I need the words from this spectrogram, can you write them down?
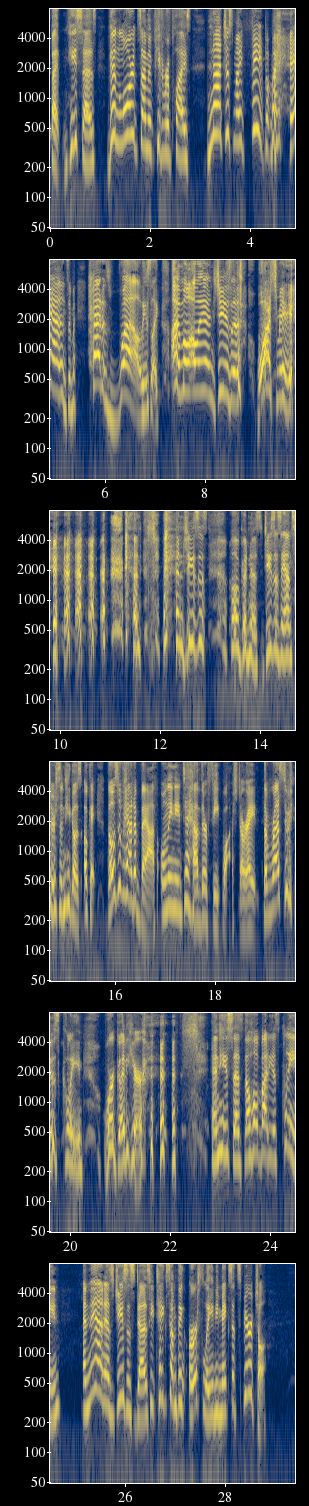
But he says, Then Lord, Simon Peter replies, not just my feet, but my hands and my head as well. He's like, I'm all in, Jesus, watch me. and, and Jesus, oh goodness, Jesus answers and he goes, okay, those who've had a bath only need to have their feet washed. All right. The rest of you is clean. We're good here. and he says, the whole body is clean. And then as Jesus does, he takes something earthly and he makes it spiritual.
